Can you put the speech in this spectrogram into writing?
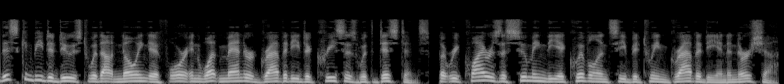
This can be deduced without knowing if or in what manner gravity decreases with distance, but requires assuming the equivalency between gravity and inertia.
